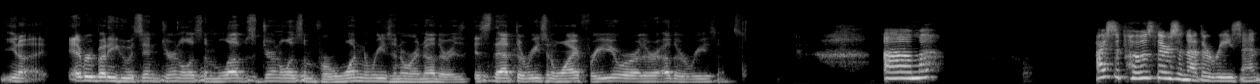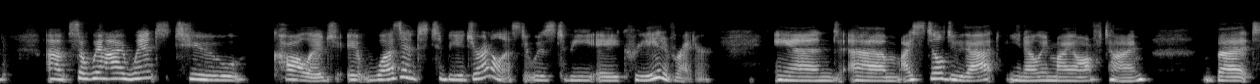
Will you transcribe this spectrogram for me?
you know everybody who is in journalism loves journalism for one reason or another. Is, is that the reason why for you, or are there other reasons? Um, I suppose there's another reason. Um, so when I went to college, it wasn't to be a journalist, it was to be a creative writer. And um, I still do that, you know, in my off time. But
